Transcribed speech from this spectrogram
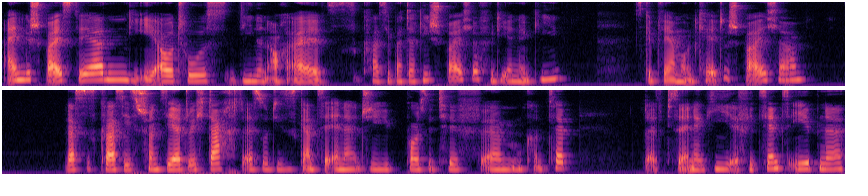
eingespeist werden. Die E-Autos dienen auch als quasi Batteriespeicher für die Energie. Es gibt Wärme- und Kältespeicher. Das ist quasi schon sehr durchdacht, also dieses ganze Energy Positive ähm, Konzept, auf dieser Energieeffizienzebene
